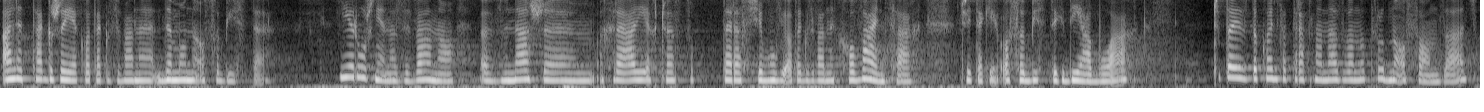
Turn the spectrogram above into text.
ale także jako tak zwane demony osobiste. Je różnie nazywano. W naszych realiach często teraz się mówi o tak zwanych chowańcach, czyli takich osobistych diabłach. Czy to jest do końca trafna nazwa? No trudno osądzać.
